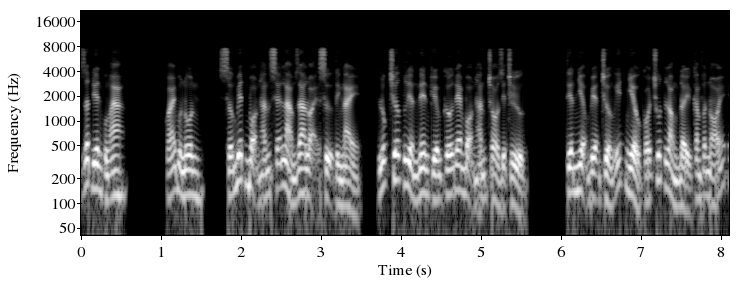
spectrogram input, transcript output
Rất điên cuồng a. Quái buồn nôn, sớm biết bọn hắn sẽ làm ra loại sự tình này, lúc trước liền nên kiếm cớ đem bọn hắn cho diệt trừ. Tiên nhiệm viện trưởng ít nhiều có chút lòng đầy căm phẫn nói.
